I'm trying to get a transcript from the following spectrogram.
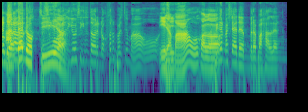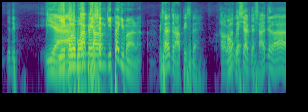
Ada Semua dokcil. orang juga pasti kita tawarin dokter pasti mau. Iya ya sih. mau kalau Tapi kan pasti ada beberapa hal yang jadi iya. Iya, kalau bukan Nggak, passion kita gimana? misalnya gratis dah. Kalau gratis ya gas aja lah.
